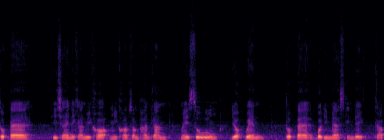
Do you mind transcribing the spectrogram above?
ตัวแปรที่ใช้ในการวิเคราะห์มีความสัมพันธ์กันไม่สูง ยกเว้นตัวแปร body mass index กับ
